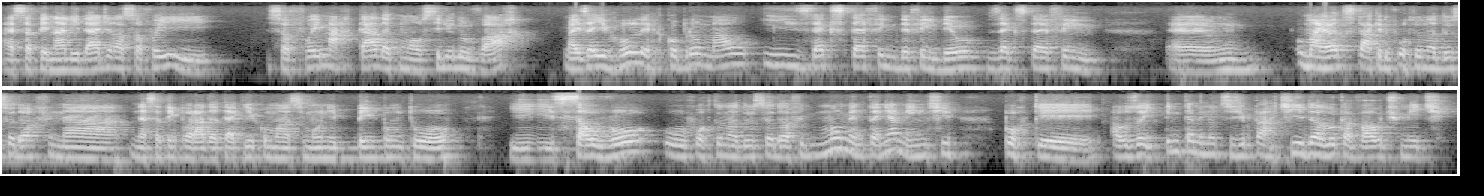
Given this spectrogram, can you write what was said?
Essa penalidade ela só foi só foi marcada com o auxílio do VAR, mas aí Roller cobrou mal e Zack Steffen defendeu. Zack Steffen é um, o maior destaque do Fortuna Düsseldorf na, nessa temporada até aqui, como a Simone bem pontuou, e salvou o Fortuna Düsseldorf momentaneamente, porque aos 80 minutos de partida, Luca Waldschmidt,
